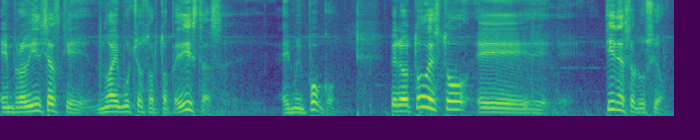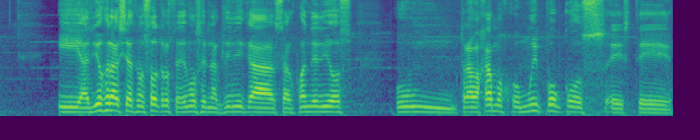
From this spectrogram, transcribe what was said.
en provincias que no hay muchos ortopedistas, hay muy poco. Pero todo esto eh, tiene solución. Y a Dios gracias nosotros tenemos en la clínica San Juan de Dios trabajamos con muy pocos, este,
